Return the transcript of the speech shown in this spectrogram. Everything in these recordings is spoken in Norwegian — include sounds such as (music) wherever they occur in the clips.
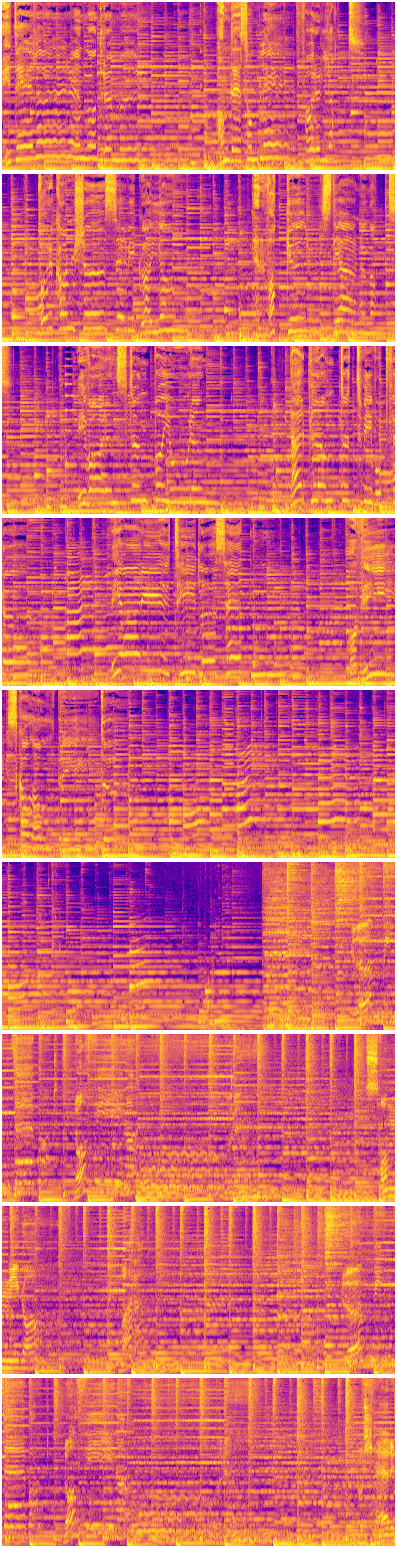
Vi deler ennå drømmer om det som ble forlatt. For kanskje ser vi Gaia en vakker stjernenatt. Vi var en stund på jorden, der plantet vi vårt frø.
